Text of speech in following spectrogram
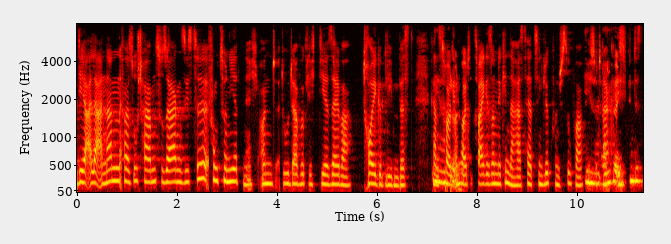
dir alle anderen versucht haben zu sagen, siehste, funktioniert nicht. Und du da wirklich dir selber treu geblieben bist. Ganz ja, toll. Und heute zwei gesunde Kinder hast. Herzlichen Glückwunsch. Super. Ja, danke. Ich finde es,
